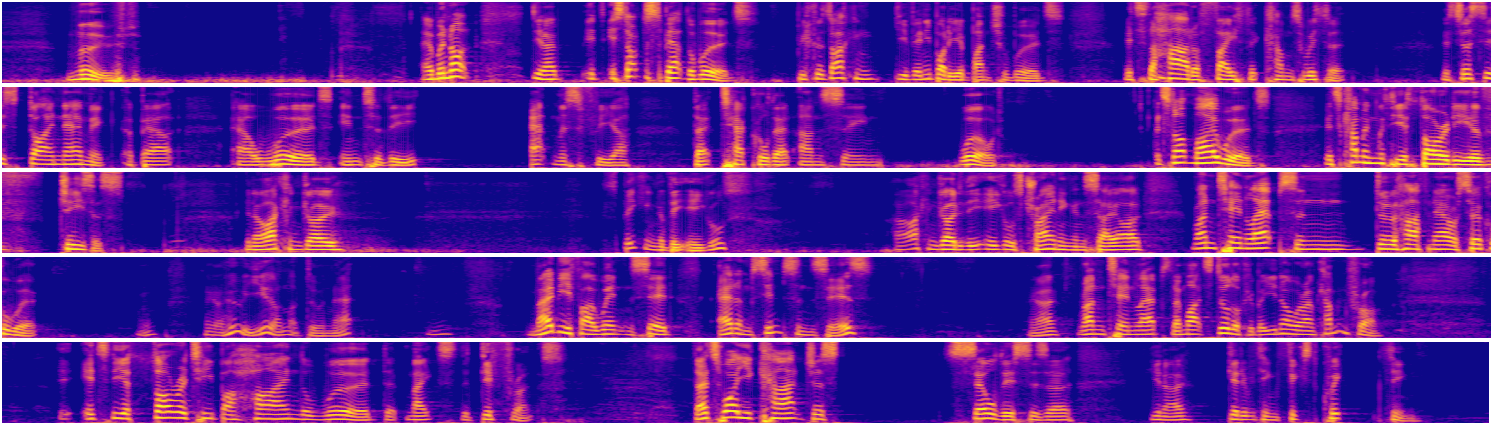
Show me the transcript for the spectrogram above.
moved. And we're not, you know, it, it's not just about the words, because I can give anybody a bunch of words. It's the heart of faith that comes with it. It's just this dynamic about our words into the atmosphere that tackle that unseen world. It's not my words, it's coming with the authority of Jesus. You know, I can go, speaking of the Eagles, I can go to the Eagles training and say, I run 10 laps and do half an hour of circle work. They go, Who are you? I'm not doing that. Maybe if I went and said, Adam Simpson says, you know, run 10 laps, they might still look at it, but you know where I'm coming from. It's the authority behind the word that makes the difference. That's why you can't just sell this as a, you know, get everything fixed quick thing,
